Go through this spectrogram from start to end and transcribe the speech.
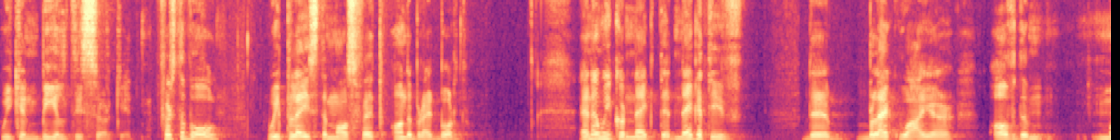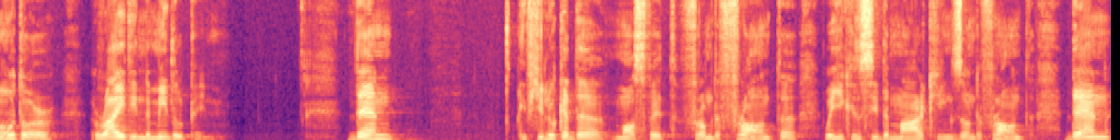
we can build this circuit. First of all, we place the MOSFET on the breadboard, and then we connect the negative, the black wire of the motor right in the middle pin. Then if you look at the MOSFET from the front, where you can see the markings on the front, then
